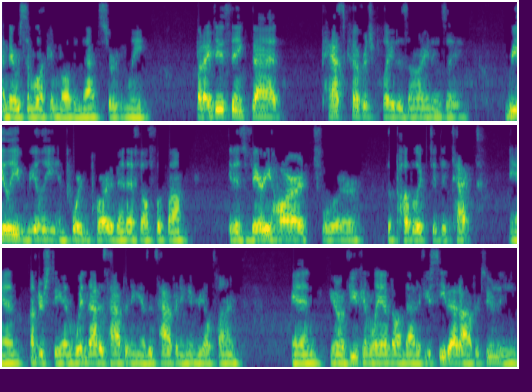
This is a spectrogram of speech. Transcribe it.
And there was some luck involved in that, certainly. But I do think that pass coverage play design is a really, really important part of NFL football. It is very hard for the public to detect and understand when that is happening as it's happening in real time. And you know, if you can land on that, if you see that opportunity,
